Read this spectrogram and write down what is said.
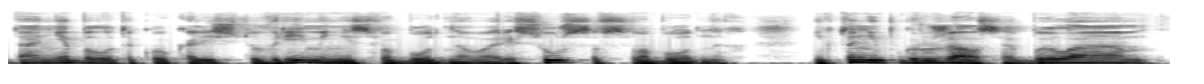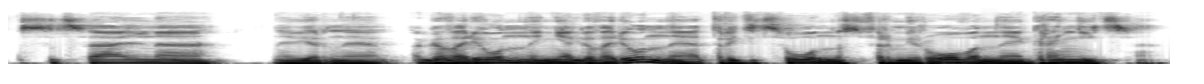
да, не было такого количества времени свободного, ресурсов свободных. Никто не погружался. Была социально наверное, оговоренная, не оговоренная, а традиционно сформированная граница.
